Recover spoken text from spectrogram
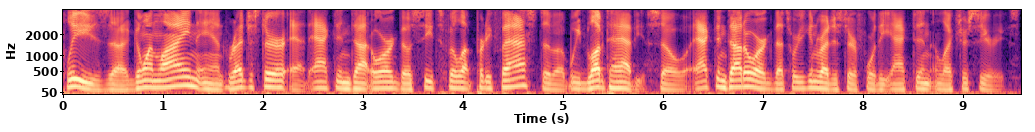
please uh, go online and register at acton.org. Those seats fill up pretty fast, uh, but we'd love to have you. So, acton.org, that's where you can register for the Acton Lecture Series.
